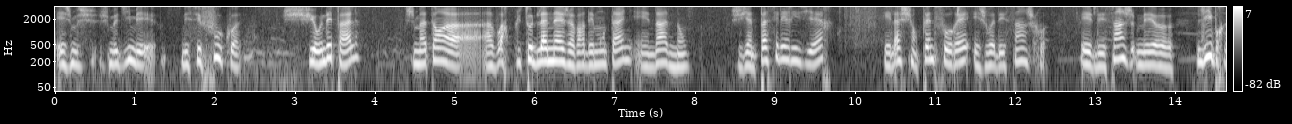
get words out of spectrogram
Et je me, je me dis, mais, mais c'est fou, quoi. Je suis au Népal, je m'attends à, à voir plutôt de la neige, à voir des montagnes, et là, non. Je viens de passer les rizières, et là, je suis en pleine forêt, et je vois des singes, quoi. Et les singes, mais euh, libres.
